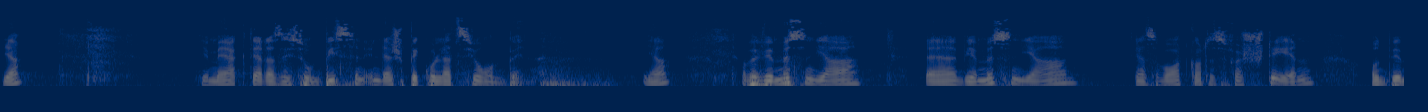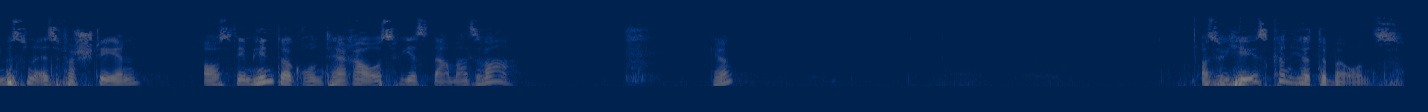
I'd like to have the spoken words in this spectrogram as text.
Ja? Hier merkt ihr, dass ich so ein bisschen in der Spekulation bin. Ja? Aber wir müssen ja äh, wir müssen ja das Wort Gottes verstehen und wir müssen es verstehen aus dem Hintergrund heraus, wie es damals war. Ja? Also hier ist kein Hirte bei uns.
